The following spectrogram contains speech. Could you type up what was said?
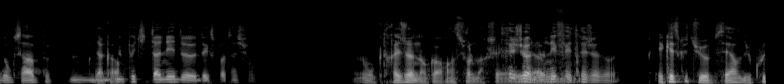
donc ça a une petite année d'exploitation. Donc très jeune encore hein, sur le marché. Très jeune, en effet, très jeune. Et qu'est-ce que tu observes Du coup,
